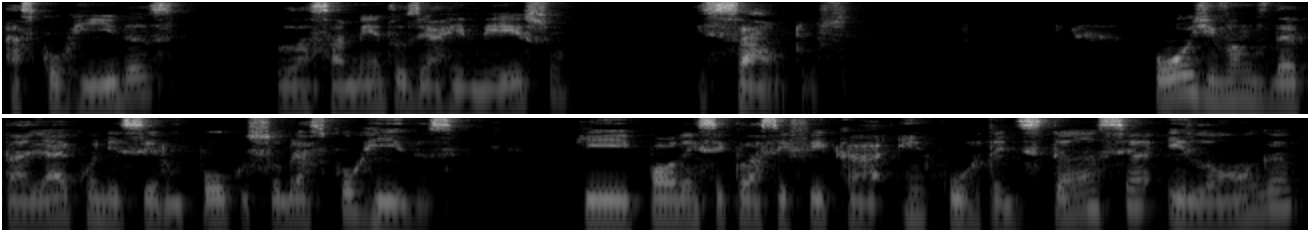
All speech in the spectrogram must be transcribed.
as corridas, lançamentos e arremesso e saltos. Hoje vamos detalhar e conhecer um pouco sobre as corridas, que podem se classificar em curta distância e longa,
